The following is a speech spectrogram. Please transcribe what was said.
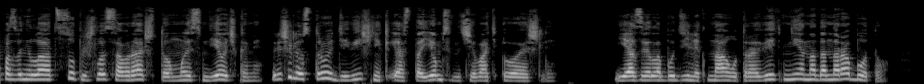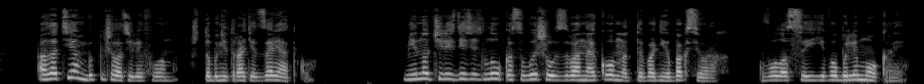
позвонила отцу, пришлось соврать, что мы с девочками решили устроить девичник и остаемся ночевать у Эшли. Я завела будильник на утро, ведь мне надо на работу. А затем выключила телефон, чтобы не тратить зарядку. Минут через десять Лукас вышел из ванной комнаты в одних боксерах. Волосы его были мокрые.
